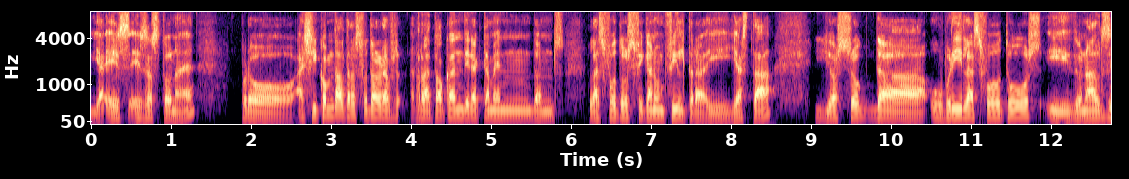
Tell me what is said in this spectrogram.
ja és, és estona, eh? però així com d'altres fotògrafs retoquen directament doncs, les fotos ficant un filtre i ja està, jo sóc d'obrir les fotos i donar-los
